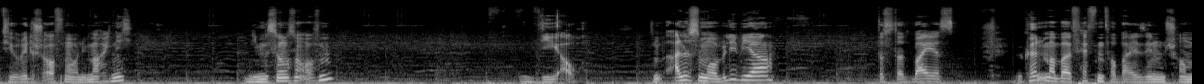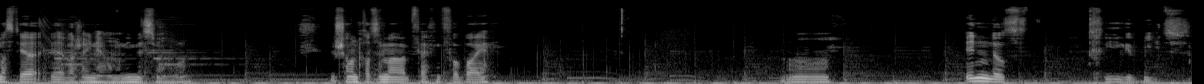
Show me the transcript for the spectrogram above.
theoretisch offen, aber die mache ich nicht. Die Mission ist noch offen. Die auch. Alles im Oblivia, was dabei ist. Wir könnten mal bei Pfeffen vorbeisehen und schauen, was der, der wahrscheinlich eine Harmonie-Mission, oder? Wir schauen trotzdem mal bei Pfeffen vorbei. Äh, Industriegebiet.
